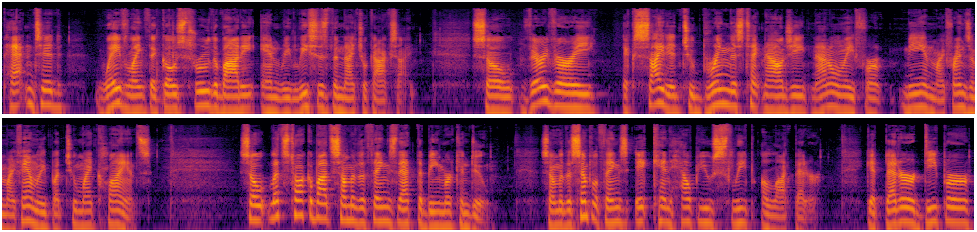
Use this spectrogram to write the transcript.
patented wavelength that goes through the body and releases the nitric oxide. So, very, very excited to bring this technology not only for me and my friends and my family, but to my clients. So, let's talk about some of the things that the BEMER can do. Some of the simple things, it can help you sleep a lot better, get better, deeper,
